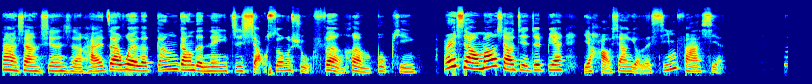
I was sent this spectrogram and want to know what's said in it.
大象先生还在为了刚刚的那一只小松鼠愤恨不平，而小猫小姐这边也好像有了新发现。喵，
